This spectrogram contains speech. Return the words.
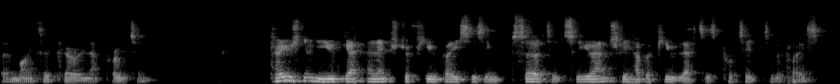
that might occur in that protein. Occasionally, you get an extra few bases inserted, so you actually have a few letters put into the place.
